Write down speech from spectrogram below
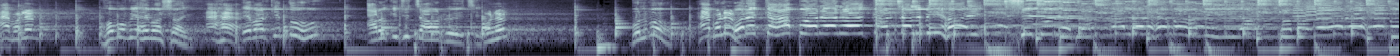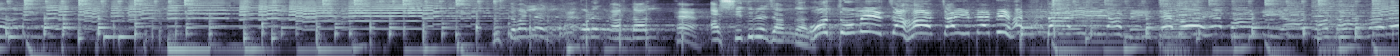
হ্যাঁ বলেন। হবু বিহাই মশাই হ্যাঁ হ্যাঁ। এবার কিন্তু আরও কিছু চাওয়ার রয়েছে। বলেন। বলব? হ্যাঁ বলেন। ওরে কাপড়ের কান্ডাল বিহাই আর সিঁদুরের জাঙ্গাল। ও তুমি যাহা চাইবে বিহার তাই আমি দেব হে বানিয়া করো করো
